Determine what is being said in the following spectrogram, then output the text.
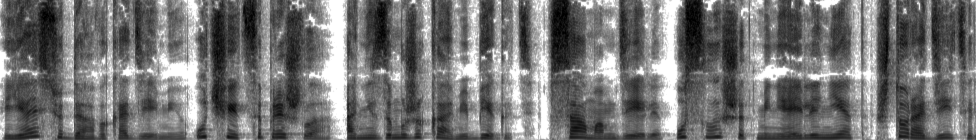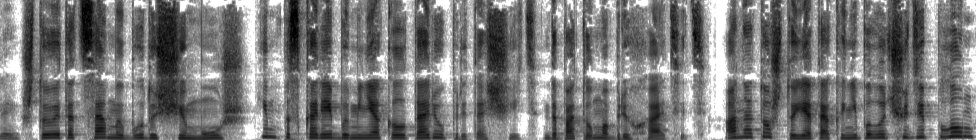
Я сюда, в академию, учиться пришла, а не за мужиками бегать. В самом деле, услышат меня или нет, что родители, что этот самый будущий муж. Им поскорее бы меня к алтарю притащить, да потом обрюхатить. А на то, что я так и не получу диплом,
